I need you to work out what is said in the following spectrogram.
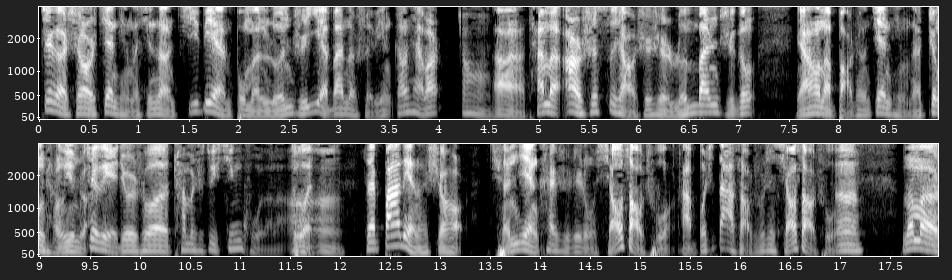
这个时候，舰艇的心脏机电部门轮值夜班的水兵刚下班哦啊，他们二十四小时是轮班值更，然后呢，保证舰艇的正常运转。这个也就是说他们是最辛苦的了啊。对嗯在八点的时候，全舰开始这种小扫除啊，不是大扫除，是小扫除。嗯那么，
